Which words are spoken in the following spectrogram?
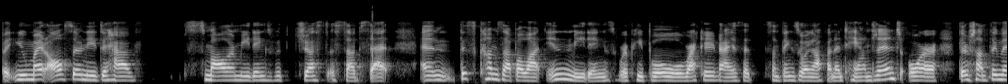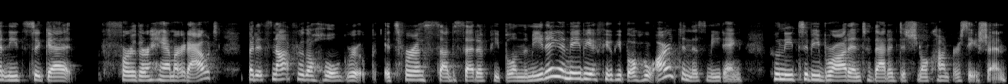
but you might also need to have smaller meetings with just a subset. And this comes up a lot in meetings where people will recognize that something's going off on a tangent or there's something that needs to get further hammered out, but it's not for the whole group. It's for a subset of people in the meeting and maybe a few people who aren't in this meeting who need to be brought into that additional conversation.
